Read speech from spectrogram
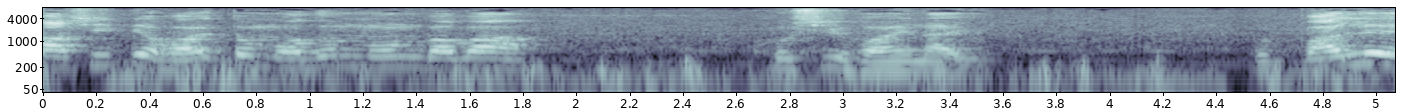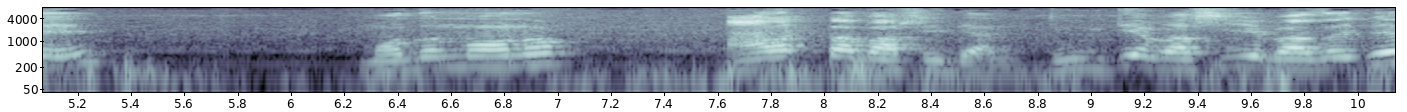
বাসিতে হয়তো মদন মোহন বাবা খুশি হয় নাই। তো পাইলে মদন মোহনক আর একটা বাঁশি দেন। দুইটা বাঁশিয়ে বাজাইবে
